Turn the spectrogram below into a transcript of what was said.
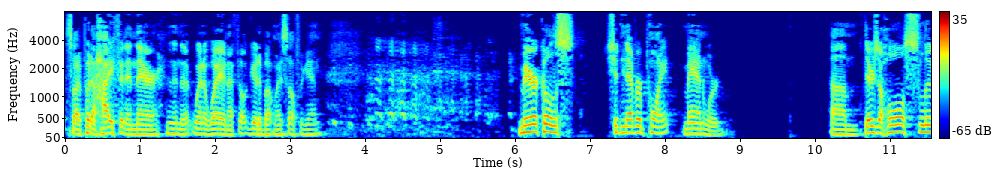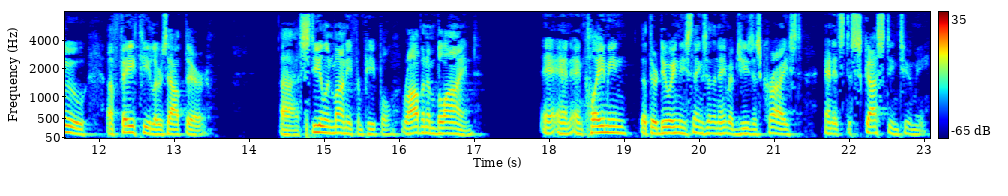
so I put a hyphen in there and then it went away and I felt good about myself again. Miracles should never point manward. Um, there's a whole slew of faith healers out there, uh, stealing money from people, robbing them blind, and, and claiming that they're doing these things in the name of Jesus Christ. And it's disgusting to me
